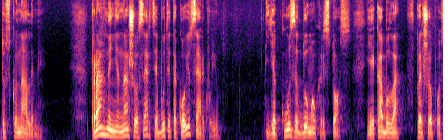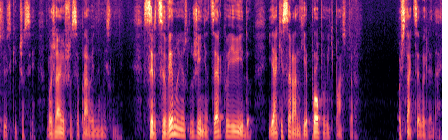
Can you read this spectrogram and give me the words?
досконалими. Прагнення нашого серця бути такою церквою, яку задумав Христос, і яка була в першоапостольські часи. Вважаю, що це правильне мислення. Серцевиною служіння церкви Євідо, як і Саранг, є проповідь пастора. Ось так це виглядає.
